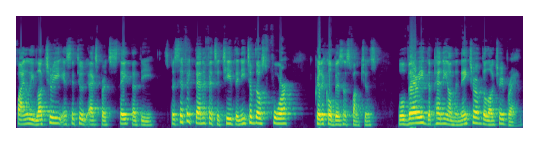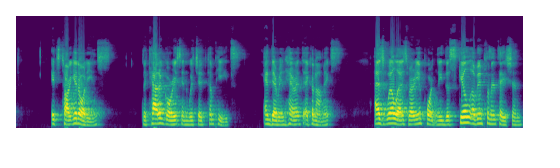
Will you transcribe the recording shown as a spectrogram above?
Finally, Luxury Institute experts state that the Specific benefits achieved in each of those four critical business functions will vary depending on the nature of the luxury brand, its target audience, the categories in which it competes, and their inherent economics, as well as, very importantly, the skill of implementation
